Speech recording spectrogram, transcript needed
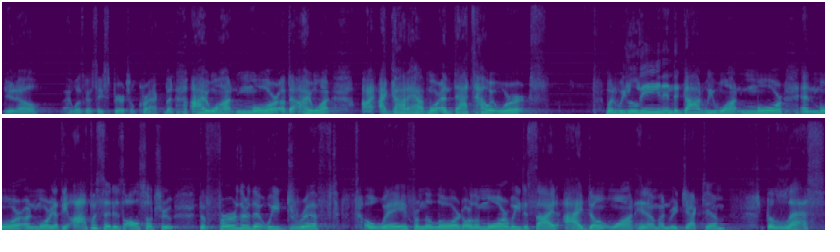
You know? I was going to say spiritual crack, but I want more of that. I want, I, I got to have more. And that's how it works. When we lean into God, we want more and more and more. Yet the opposite is also true. The further that we drift away from the Lord, or the more we decide, I don't want Him and reject Him, the less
